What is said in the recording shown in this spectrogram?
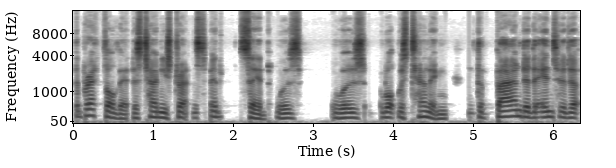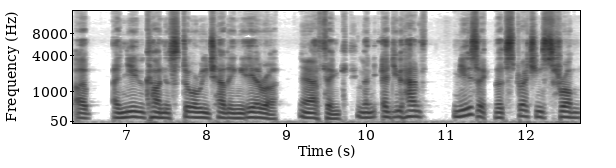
The breadth of it, as Tony Stratton Smith said, was was what was telling. The band had entered a, a new kind of storytelling era, yeah. I think. And, and you have music that stretches from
